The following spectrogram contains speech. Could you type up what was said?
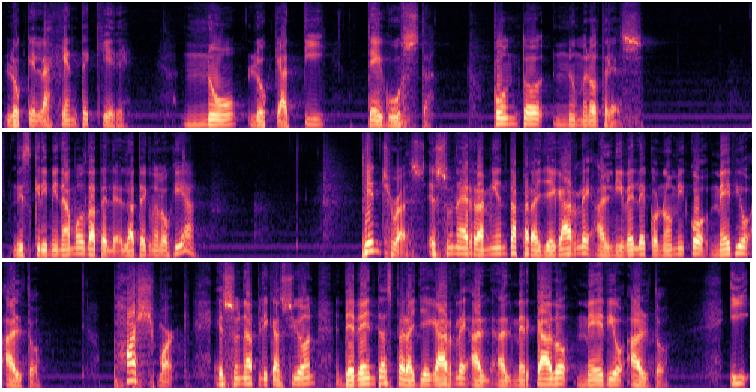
lo que la gente quiere, no lo que a ti te gusta. Punto número tres. Discriminamos la, la tecnología. Pinterest es una herramienta para llegarle al nivel económico medio alto. Poshmark es una aplicación de ventas para llegarle al, mercado medio alto. Y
